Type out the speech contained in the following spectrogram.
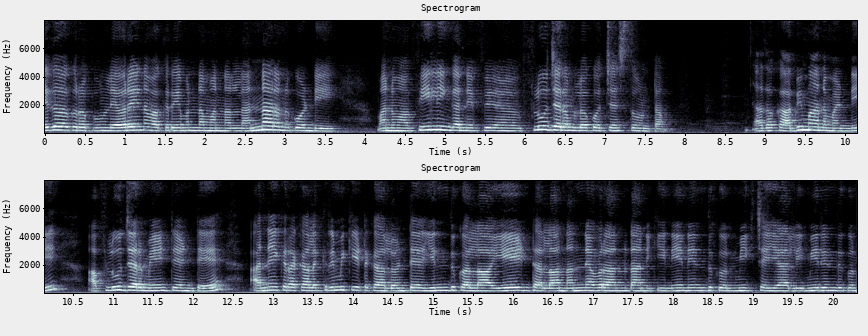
ఏదో ఒక రూపంలో ఎవరైనా ఒకరేమన్నా మనల్ని అన్నారనుకోండి మనం ఆ ఫీలింగ్ అనే ఫ్లూ జ్వరంలోకి వచ్చేస్తూ ఉంటాం. అదొక అభిమానం అండి ఆ ఫ్లూ జ్వరం ఏంటంటే అనేక రకాల క్రిమి కీటకాలు అంటే ఎందుకు అలా ఏంటి అలా నన్నెవరు అనడానికి నేను ఎందుకు మీకు చెయ్యాలి మీరెందుకు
